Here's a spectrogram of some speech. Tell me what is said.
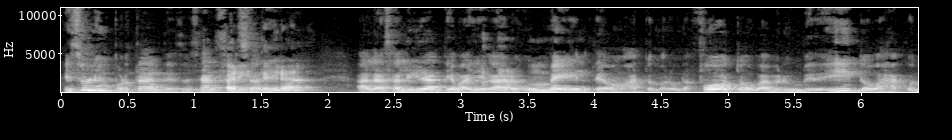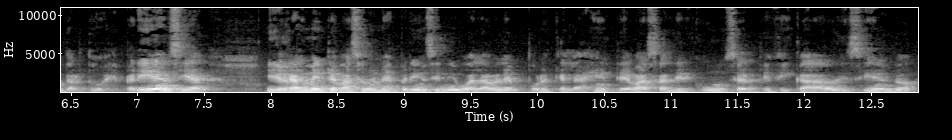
eso es lo importante, entonces al, salir, a la salida te va a llegar un mail, te vamos a tomar una foto, va a haber un videíto, vas a contar tus experiencias y realmente va a ser una experiencia inigualable porque la gente va a salir con un certificado diciendo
